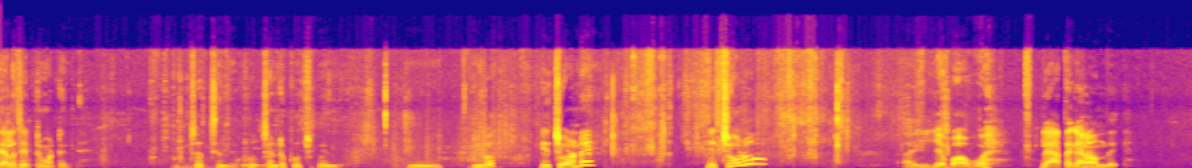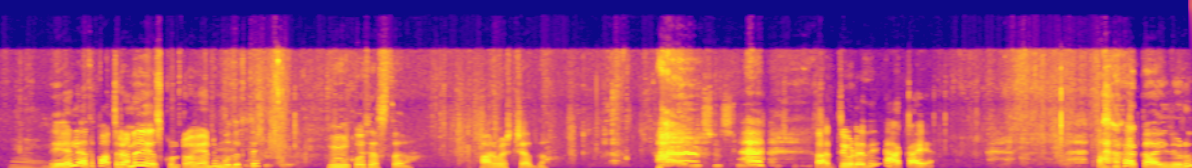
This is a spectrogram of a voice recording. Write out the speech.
తెల్ల చెట్టు అన్నమాట ఇది. పుచ్చి వచ్చింది పుచ్చి అంటే పుచ్చిపోయింది ఇంకో ఇది చూడండి. ఇది చూడు. అయ్యా బాబోయ్ లేతగానే ఉంది. ఏ లేత పచ్చడనే చేసుకుంటాం. ఏంటి ముదిరితే? కోసేస్తా. హార్వెస్ట్ చేద్దాం. అది చూడది ఆ కాయ. ఆ కాయ చూడు.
